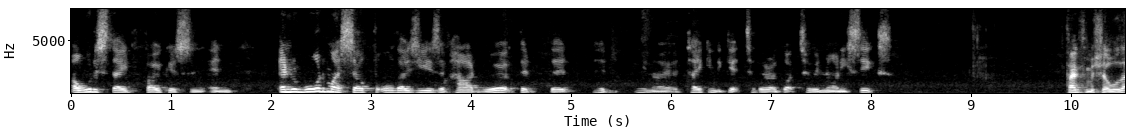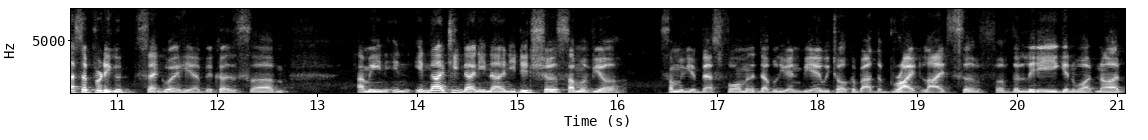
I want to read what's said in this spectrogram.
I would have stayed focused and, and and rewarded myself for all those years of hard work that that had you know taken to get to where I got to in '96. Thanks, Michelle. Well, that's a pretty good segue here because, um, I mean, in, in 1999, you did show some of your some of your best form in the WNBA. We talk about the bright lights of, of the league and whatnot.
